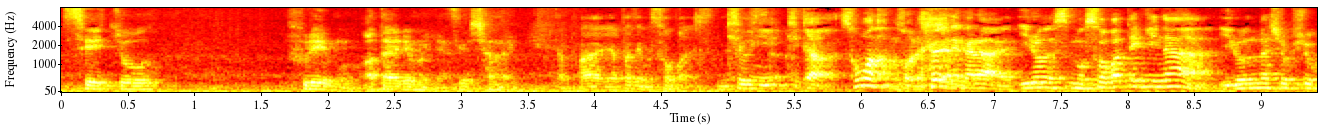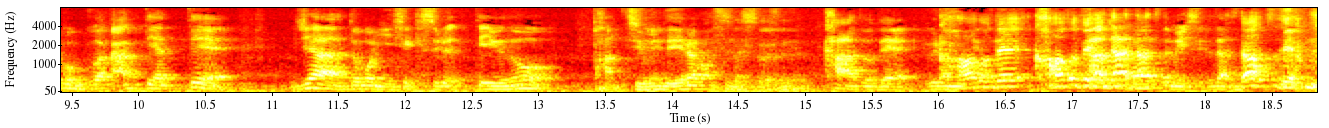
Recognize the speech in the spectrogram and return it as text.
成長フレームを与えればいいんじゃないですか社内に。やっぱやっぱでもそばですね。急にいやそうなのそれ。だからいろもうそば的ないろんな職種をこうブワーってやってじゃあどこに移籍するっていうのをパンチ自分で選ばせないそうそうそう。カードでカードで？カードであダダーツでもいいですよ。ダーツダーツでやるの？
